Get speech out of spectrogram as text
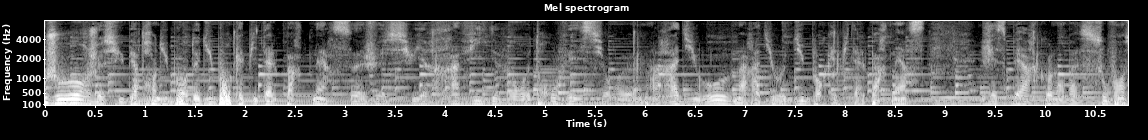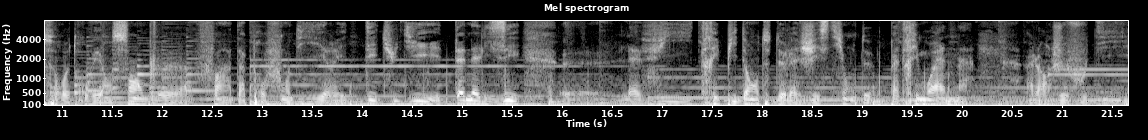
Bonjour, je suis Bertrand Dubourg de Dubourg Capital Partners. Je suis ravi de vous retrouver sur euh, ma radio, ma radio Dubourg Capital Partners. J'espère que l'on va souvent se retrouver ensemble euh, afin d'approfondir et d'étudier et d'analyser euh, la vie trépidante de la gestion de patrimoine. Alors je vous dis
